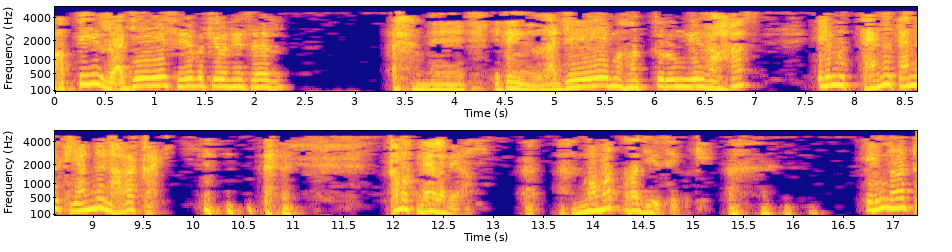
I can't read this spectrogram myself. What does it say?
අපි රජයේ සේවකයෝනේ සර්. මේ ඉතින් රජයේ මහත්තුරුන්ගේ රහස් එහෙම තැන තැන කියන්න නරකයි. කමක් නෑ ළමයා. මමත් රජයේ සේවකයෙක්. ඒ වුණාට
